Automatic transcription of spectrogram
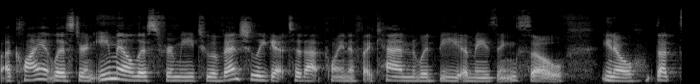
a client list or an email list for me to eventually get to that point if I can would be amazing. So, you know, that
